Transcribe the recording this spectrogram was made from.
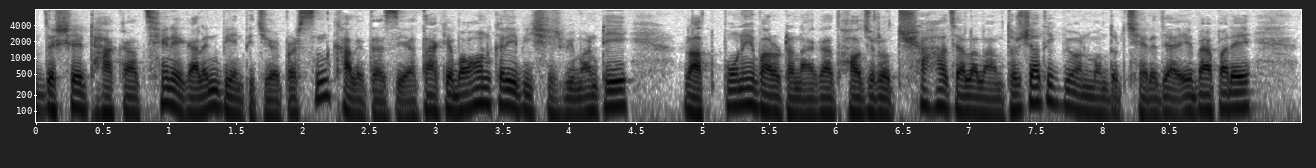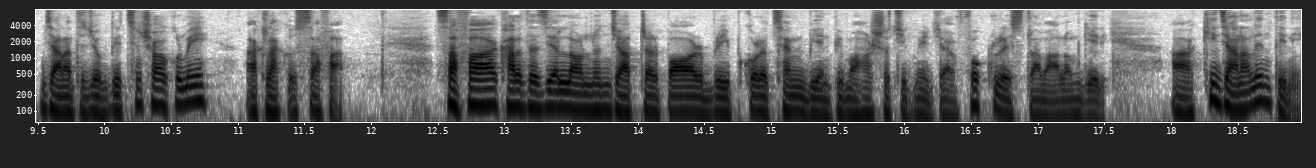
উদ্দেশ্যে ঢাকা ছেড়ে গেলেন বিএনপি চেয়ারপারসন খালেদা জিয়া। তাকে বহনকারী বিশেষ বিমানটি রাত পৌনে বারোটা নাগাদ হজরত শাহজালাল আন্তর্জাতিক বিমানবন্দর ছেড়ে যায়। এ ব্যাপারে জানাতে যোগ দিচ্ছেন সহকর্মী আখলাকুস সাফা। সাফা, খালেদা জিয়ার লন্ডন যাত্রার পর ব্রিফ করেছেন বিএনপি মহাসচিব মির্জা ফখরুল ইসলাম আলমগীর। কি জানালেন তিনি?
